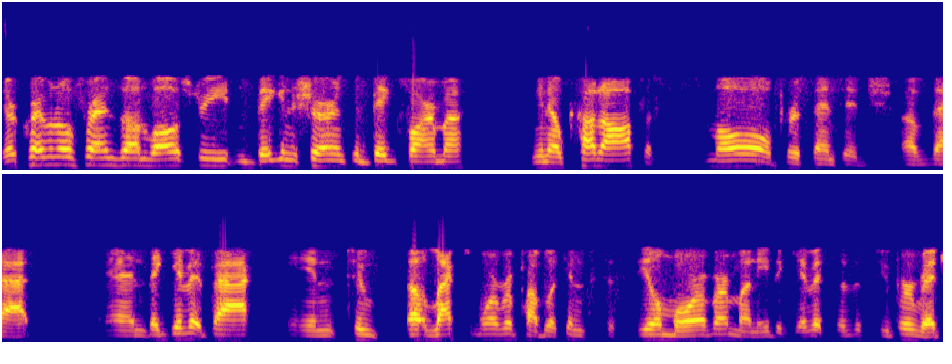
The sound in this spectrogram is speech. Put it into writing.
Their criminal friends on Wall Street and big insurance and big pharma, you know, cut off a small percentage of that, and they give it back in to elect more Republicans to steal more of our money to give it to the super rich.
